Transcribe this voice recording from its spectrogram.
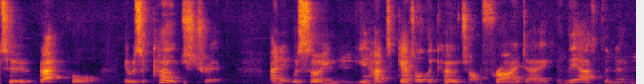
to Blackpool it was a coach trip, and it was so you had to get on the coach on Friday in the afternoon,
